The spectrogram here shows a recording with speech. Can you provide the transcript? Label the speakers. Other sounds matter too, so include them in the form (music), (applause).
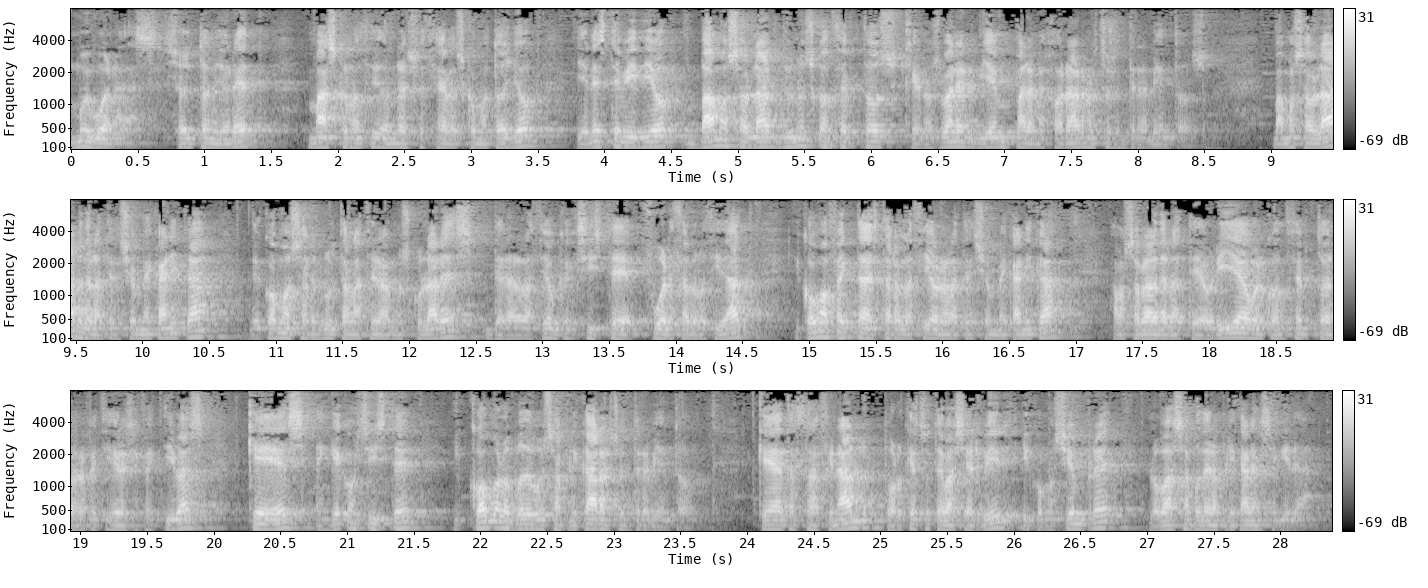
Speaker 1: Muy buenas, soy Tony Lloret, más conocido en redes sociales como Toyo, y en este vídeo vamos a hablar de unos conceptos que nos van a ir bien para mejorar nuestros entrenamientos. Vamos a hablar de la tensión mecánica, de cómo se reclutan las fibras musculares, de la relación que existe fuerza-velocidad y cómo afecta esta relación a la tensión mecánica. Vamos a hablar de la teoría o el concepto de las repeticiones efectivas, qué es, en qué consiste y cómo lo podemos aplicar a nuestro entrenamiento. Quédate hasta el final porque esto te va a servir y como siempre lo vas a poder aplicar enseguida.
